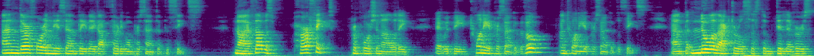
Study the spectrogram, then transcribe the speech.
and therefore in the Assembly they got 31% of the seats. Now, if that was perfect proportionality, it would be 28% of the vote, and 28% of the seats. Um, but no electoral system delivers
